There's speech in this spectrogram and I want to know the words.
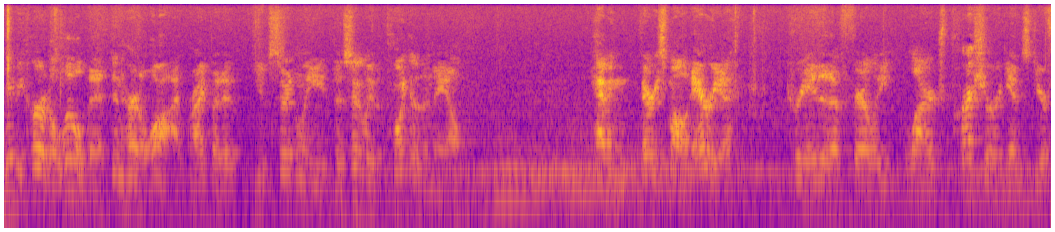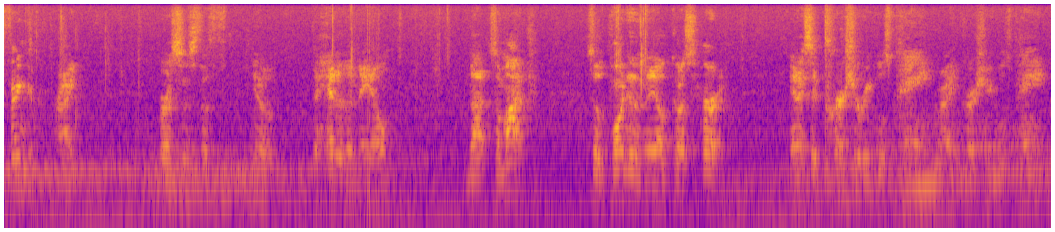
maybe hurt a little bit. Didn't hurt a lot, right? But it, you certainly, there's certainly the point of the nail having very small area created a fairly large pressure against your finger, right? Versus the, you know, the head of the nail, not so much. So the point of the nail, course, hurt. And I said pressure equals pain, right? Pressure equals pain.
